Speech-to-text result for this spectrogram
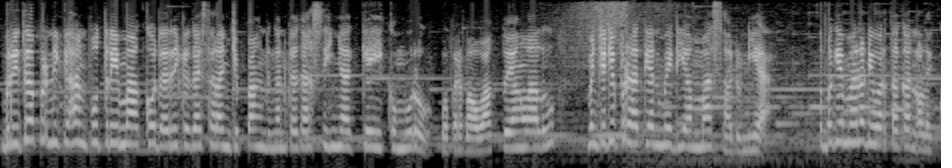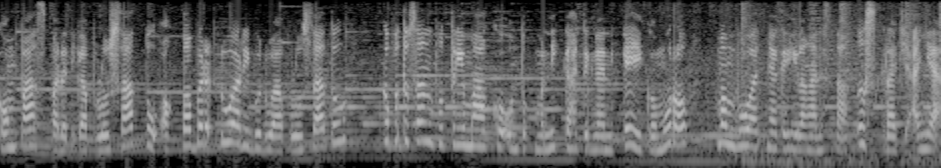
Berita pernikahan Putri Mako dari Kekaisaran Jepang dengan kekasihnya Kei Komuro beberapa waktu yang lalu menjadi perhatian media massa dunia sebagaimana diwartakan oleh Kompas pada 31 Oktober 2021, keputusan Putri Mako untuk menikah dengan Kei Komuro membuatnya kehilangan status kerajaannya.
